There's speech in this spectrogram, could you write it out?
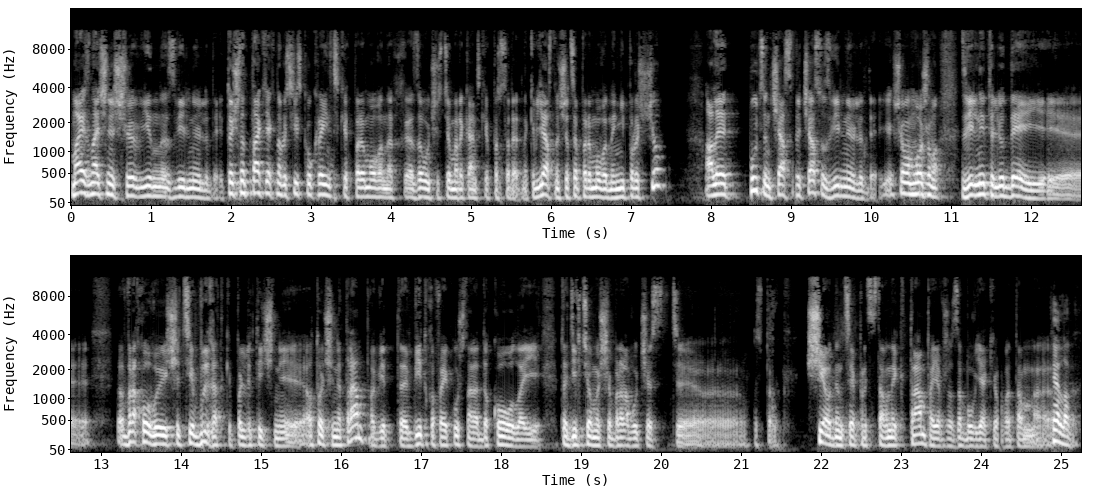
Має значення, що він звільнює людей. Точно так, як на російсько-українських перемовинах за участю американських посередників. Ясно, що це перемовини ні про що. Але Путін час від часу звільнює людей. Якщо ми можемо звільнити людей, е, враховуючи ці вигадки політичні оточення Трампа від Віткофа і Кушнера до Коула, і тоді в цьому ще брав участь е, ще один цей представник Трампа. Я вже забув, як його там е, Келок.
